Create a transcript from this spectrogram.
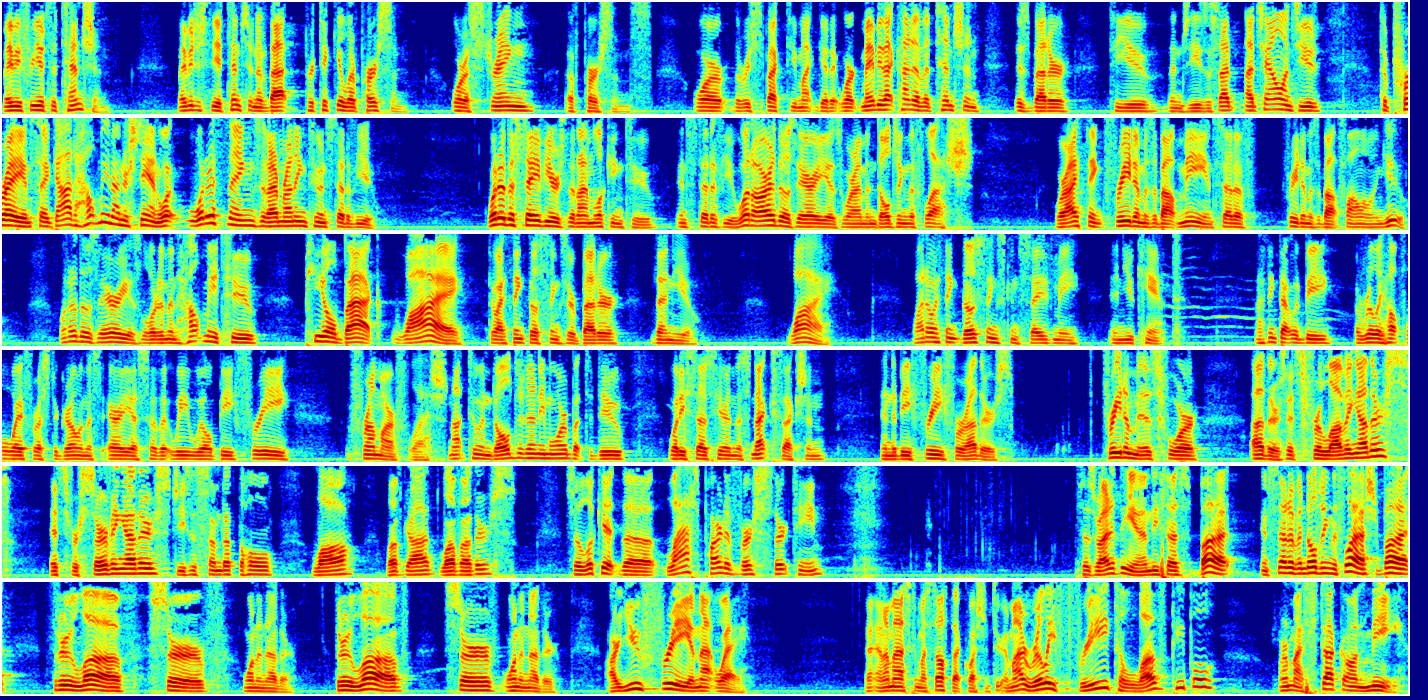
Maybe for you, it's attention. Maybe just the attention of that particular person or a string of persons or the respect you might get at work. Maybe that kind of attention is better to you than Jesus. I, I challenge you to pray and say, God, help me to understand what, what are things that I'm running to instead of you? What are the saviors that I'm looking to instead of you? What are those areas where I'm indulging the flesh? Where I think freedom is about me instead of freedom is about following you? What are those areas, Lord? And then help me to peel back. Why do I think those things are better than you? Why? Why do I think those things can save me and you can't? I think that would be a really helpful way for us to grow in this area so that we will be free from our flesh. Not to indulge it anymore, but to do what he says here in this next section and to be free for others. Freedom is for others, it's for loving others, it's for serving others. Jesus summed up the whole law love God, love others. So look at the last part of verse 13. Says right at the end, he says, But instead of indulging the flesh, but through love, serve one another. Through love, serve one another. Are you free in that way? And I'm asking myself that question too. Am I really free to love people, or am I stuck on me?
